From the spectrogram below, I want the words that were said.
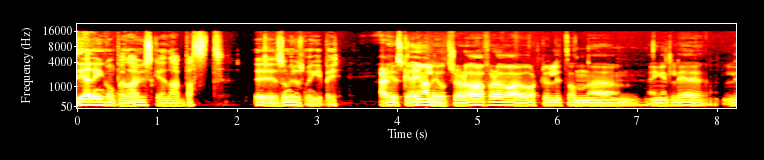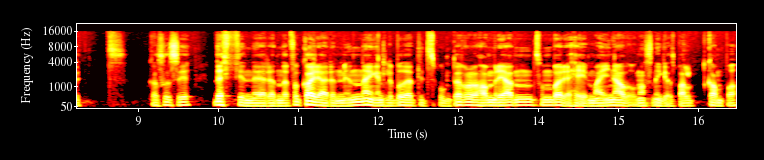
det er den kampen jeg husker er best uh, som Rosenborg-keeper. Jeg husker den veldig godt sjøl, for det var ble jo litt sånn uh, Egentlig litt Hva skal jeg si Definerende for karrieren min egentlig på det tidspunktet. For Hamren som bare heiv meg inn, jeg hadde jo nesten ikke spilt kamper.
